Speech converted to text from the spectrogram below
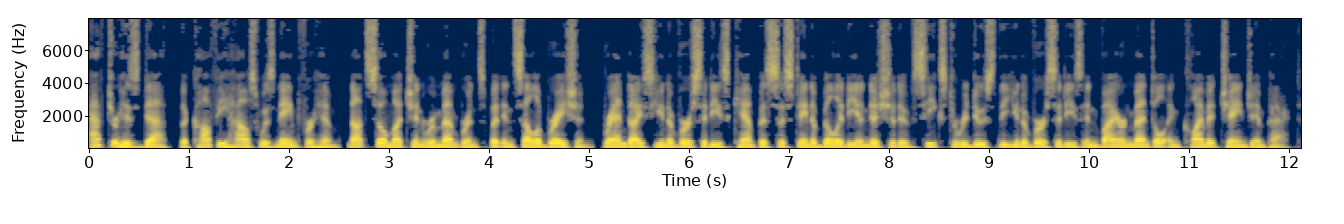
After his death, the coffee house was named for him, not so much in remembrance but in celebration. Brandeis University's Campus Sustainability Initiative seeks to reduce the university's environmental and climate change impact.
